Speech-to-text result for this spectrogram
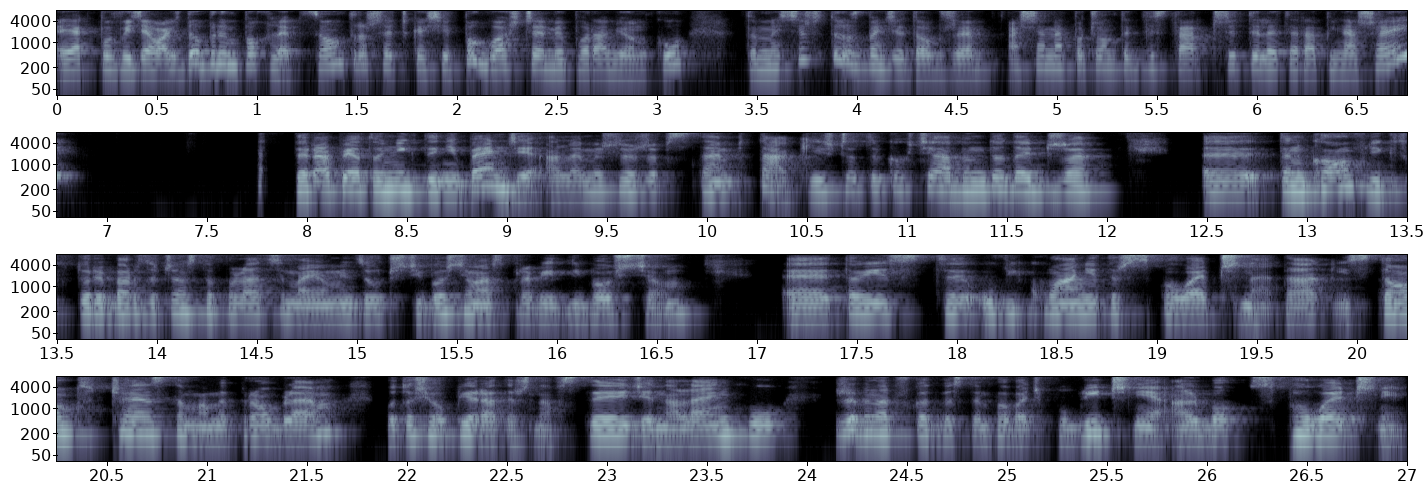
e, jak powiedziałaś, dobrym pochlebcą, troszeczkę się pogłaszczemy po ramionku, to myślę, że to już będzie dobrze. Asia, na początek wystarczy tyle terapii naszej? Terapia to nigdy nie będzie, ale myślę, że wstęp tak. Jeszcze tylko chciałabym dodać, że e, ten konflikt, który bardzo często Polacy mają między uczciwością a sprawiedliwością, e, to jest e, uwikłanie też społeczne, tak? I stąd często mamy problem, bo to się opiera też na wstydzie, na lęku, żeby na przykład występować publicznie albo społecznie.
